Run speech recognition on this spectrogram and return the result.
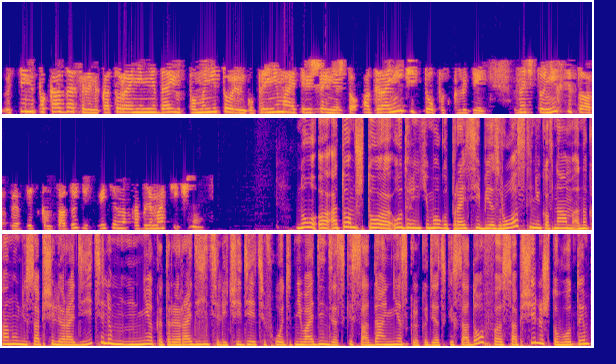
с теми показателями, которые они мне дают по мониторингу, принимает решение, что ограничить допуск людей, значит, у них ситуация в детском саду действительно проблематичная. Ну, э, о том, что утренники могут пройти без родственников, нам накануне сообщили родителям. Некоторые родители, чьи дети входят не в один детский сад, да, а несколько детских садов, э, сообщили, что вот им,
